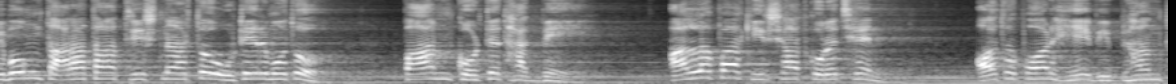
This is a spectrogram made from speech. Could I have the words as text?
এবং তারা তা তৃষ্ণার্ত উটের মতো পান করতে থাকবে। আল্লাপাক ঈর্ষাদ করেছেন, অতপর হে বিভ্রান্ত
